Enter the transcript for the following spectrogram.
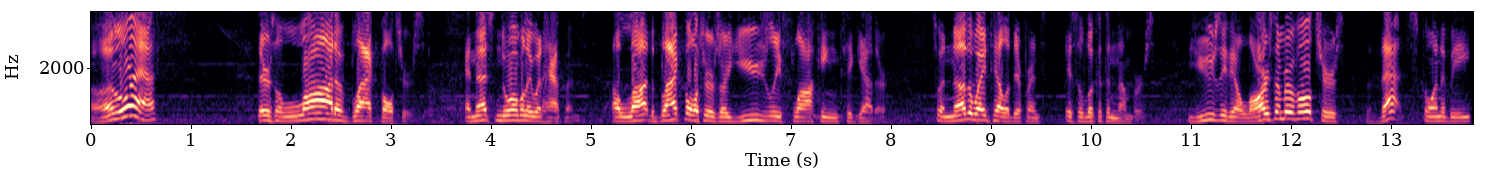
unless there's a lot of black vultures, and that's normally what happens. A lot, the black vultures are usually flocking together. So another way to tell the difference is to look at the numbers. Usually, if you have a large number of vultures, that's going to be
